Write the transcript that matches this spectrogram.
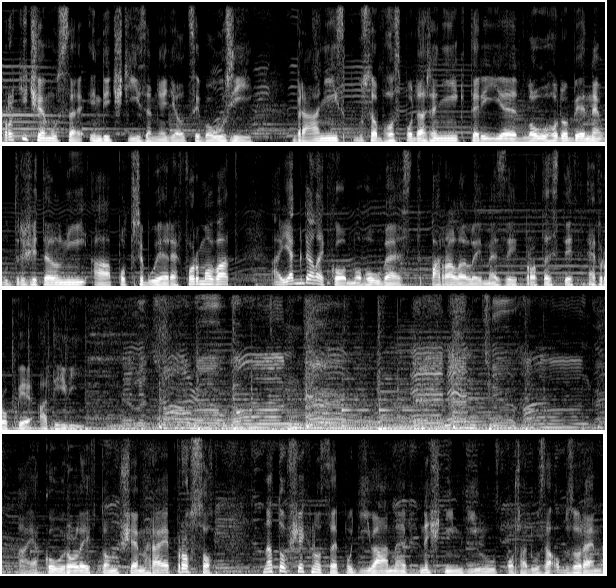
Proti čemu se indičtí zemědělci bouří? Brání způsob hospodaření, který je dlouhodobě neudržitelný a potřebuje reformovat? A jak daleko mohou vést paralely mezi protesty v Evropě a Dílí? Jakou roli v tom všem hraje proso? Na to všechno se podíváme v dnešním dílu pořadu za obzorem,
